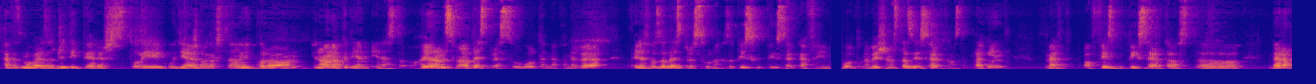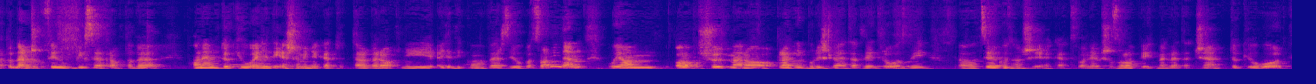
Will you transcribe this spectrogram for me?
hát ez maga ez a GDPR-es sztori, ugye, aztán... amikor a, én annak idején, én ezt, ha jól emlékszem, Adespresso volt ennek a neve, illetve az Adespresso-nak ez a Pixel Cafe volt a neve, és azt azért szeretem azt a plugin mert a Facebook Pixelt azt uh, berakta, nem csak a Facebook Pixelt rakta be, hanem tök jó egyedi eseményeket tudtál berakni, egyedi konverziókat. Szóval minden olyan alapos, sőt már a pluginból is lehetett létrehozni a célközönségeket, vagy az alapjait meg lehetett csinálni, tök jó volt.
